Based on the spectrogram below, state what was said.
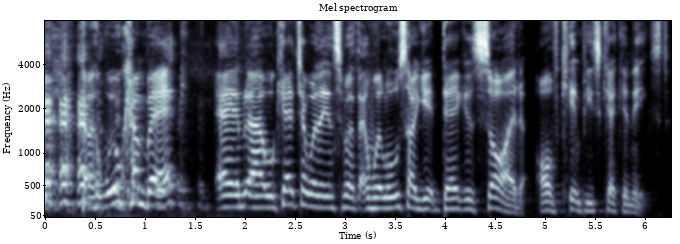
uh, we'll come back and uh, we'll catch up with Ian Smith and we'll also get Dagger's side of Kempy's kicker next.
